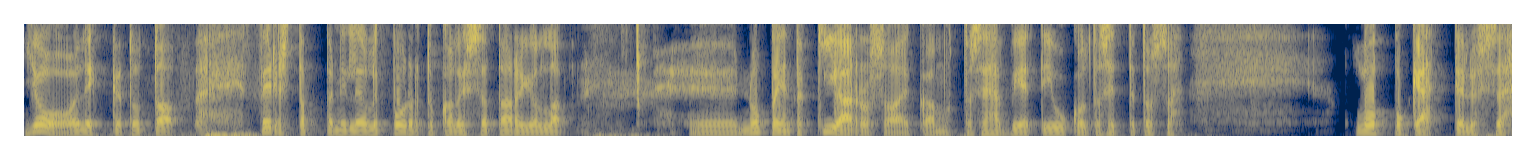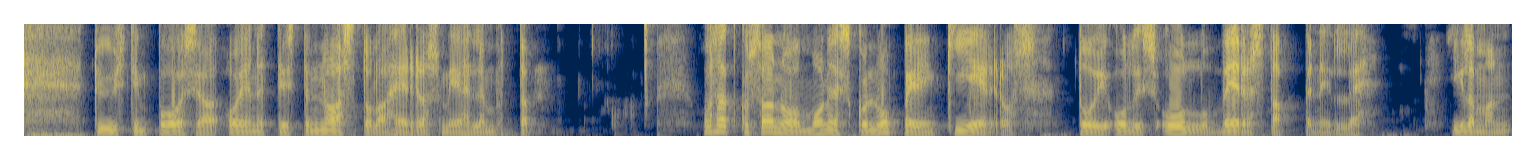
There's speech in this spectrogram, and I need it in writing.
Joo, eli tota, Verstappenille oli Portugalissa tarjolla nopeinta kierrosaikaa, mutta sehän vietiin Ukolta sitten tuossa loppukättelyssä tyystin pois ja ojennettiin sitten Nastola herrasmiehelle, mutta osaatko sanoa monesko nopein kierros toi olisi ollut Verstappenille ilman,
